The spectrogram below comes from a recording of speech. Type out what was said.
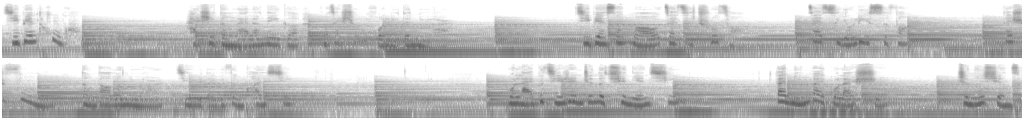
即便痛苦，还是等来了那个活在生活里的女儿。即便三毛再次出走，再次游历四方，但是父母等到了女儿给予的一份宽心。我来不及认真的去年轻，待明白过来时，只能选择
